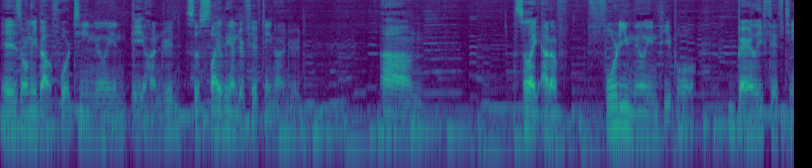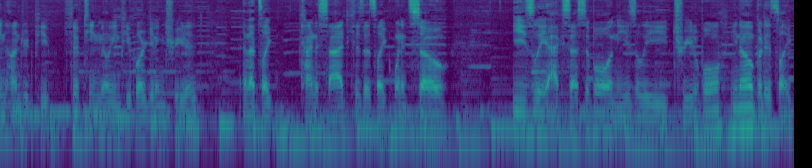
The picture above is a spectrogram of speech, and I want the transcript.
Is only about 14 million 800, so slightly under 1500. Um, so like out of 40 million people, barely 1500 pe- 15 million people are getting treated, and that's like kind of sad because it's like when it's so easily accessible and easily treatable, you know, but it's like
